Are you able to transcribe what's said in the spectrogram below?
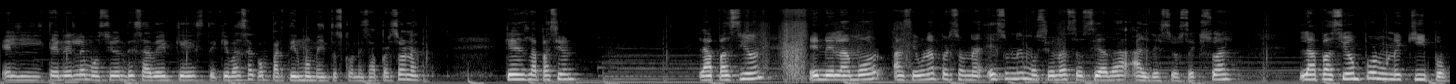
el tener la emoción de saber que, este, que vas a compartir momentos con esa persona. ¿Qué es la pasión? La pasión en el amor hacia una persona es una emoción asociada al deseo sexual. La pasión por un equipo,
